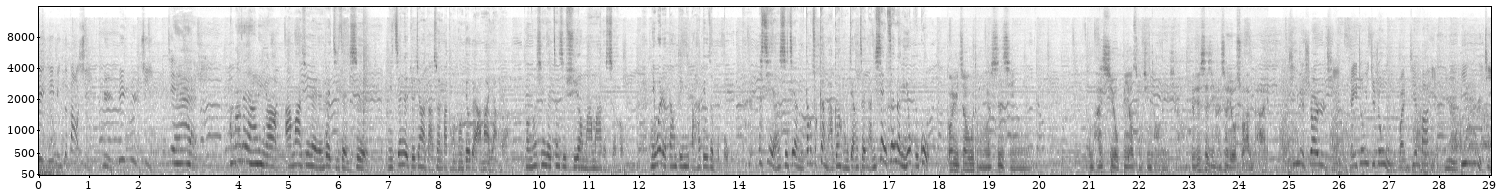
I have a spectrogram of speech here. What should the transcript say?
第一名的大戏《女兵日记》。姐，阿妈在哪里啊？阿妈现在人在急诊室。你真的就这样打算把彤彤丢给阿妈养了？彤彤现在正是需要妈妈的时候，你为了当兵，你把她丢着不顾。那既然是这样，你当初干嘛跟洪江争啊？你现在争了，你又不顾。关于照顾彤彤的事情，我们还是有必要重新讨论一下。有些事情还是要有所安排。七月十二日起，每周一至周五晚间八点，《女兵日记》。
